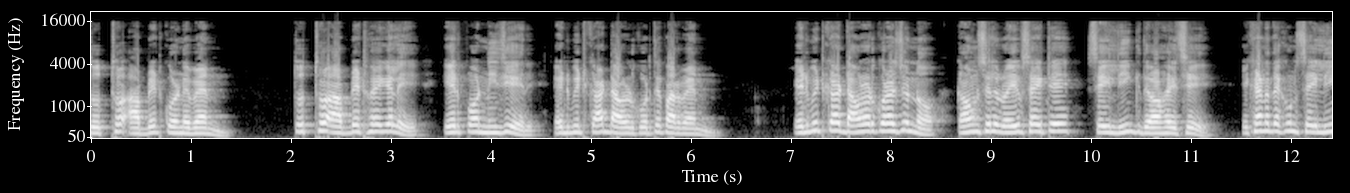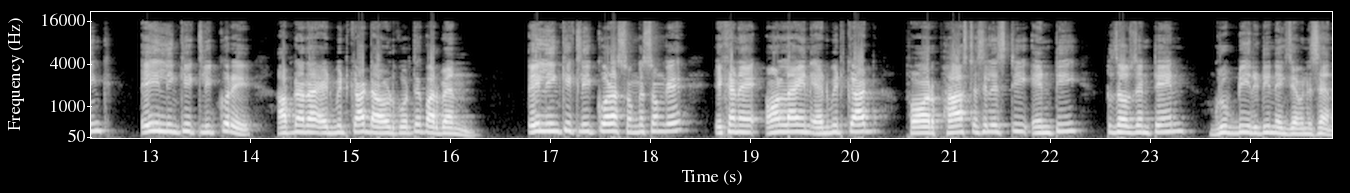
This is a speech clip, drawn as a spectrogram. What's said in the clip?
তথ্য আপডেট করে নেবেন। তথ্য আপডেট হয়ে গেলে এরপর নিজের অ্যাডমিট কার্ড ডাউনলোড করতে পারবেন। অ্যাডমিট কার্ড ডাউনলোড করার জন্য কাউন্সিলের ওয়েবসাইটে সেই লিঙ্ক দেওয়া হয়েছে। এখানে দেখুন সেই লিঙ্ক এই লিঙ্কে ক্লিক করে আপনারা অ্যাডমিট কার্ড ডাউনলোড করতে পারবেন। এই লিঙ্কে ক্লিক করার সঙ্গে সঙ্গে এখানে online admit card for first SLST NT two thousand ten group D written examination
